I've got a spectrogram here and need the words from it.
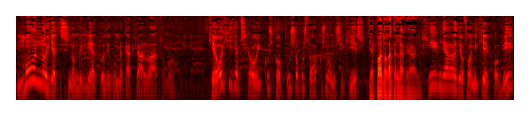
μόνο για τη συνομιλία του οδηγού με κάποιο άλλο άτομο και όχι για ψυχαγωγικούς σκοπούς όπως το άκουσμα μουσικής Και πότε το καταλάβει ο άλλος ή μια ραδιοφωνική εκπομπή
